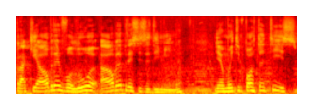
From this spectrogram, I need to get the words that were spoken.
para que a obra evolua, a obra precisa de mim, né? E é muito importante isso.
